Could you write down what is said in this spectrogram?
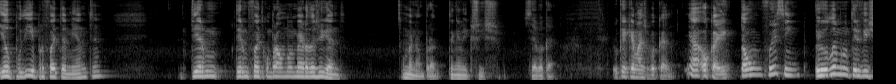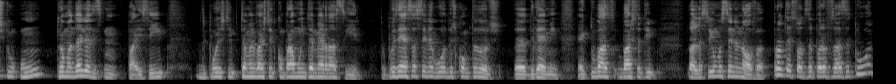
ele podia perfeitamente ter-me ter -me feito comprar uma merda gigante. Mas não, pronto, tenho amigos fixos. Isso é bacana. O que é que é mais bacana? Ah, ok, então foi assim. Eu lembro-me de ter visto um que eu mandei-lhe e disse: hm, pá, isso aí depois tipo, também vais ter de comprar muita merda a seguir. Depois é essa cena boa dos computadores uh, de gaming. É que tu basta, basta tipo, olha, saiu uma cena nova. Pronto, é só desaparafusar a tua,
